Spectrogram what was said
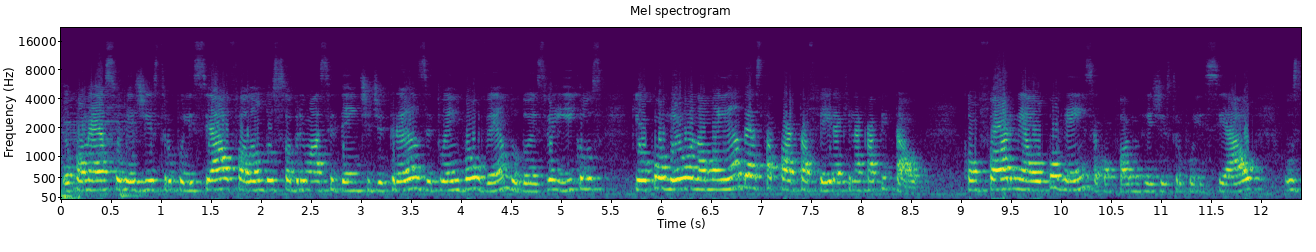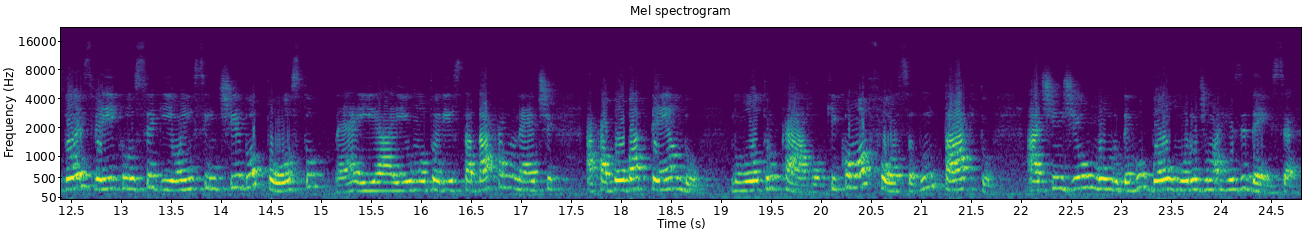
Eu começo o registro policial falando sobre um acidente de trânsito envolvendo dois veículos que ocorreu na manhã desta quarta-feira aqui na capital. Conforme a ocorrência, conforme o registro policial, os dois veículos seguiam em sentido oposto, né? E aí o motorista da caminhonete acabou batendo no outro carro, que com a força do impacto atingiu o muro, derrubou o muro de uma residência.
